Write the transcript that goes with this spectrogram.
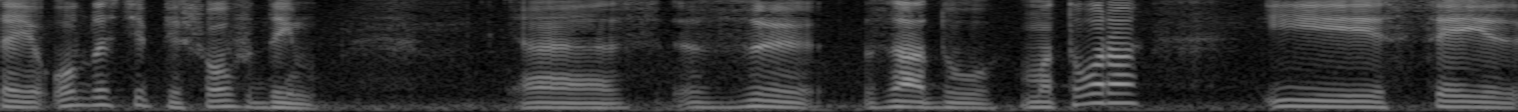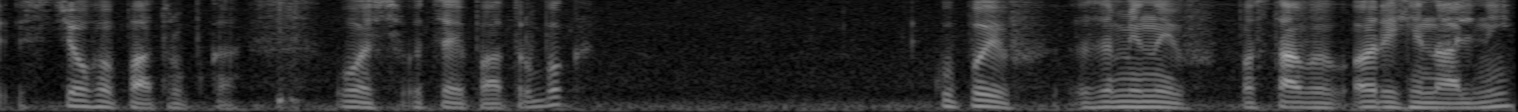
цієї області пішов дим. Е, з- з заду мотора і з, цієї, з цього патрубка. Ось оцей патрубок. Купив, замінив, поставив оригінальний,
